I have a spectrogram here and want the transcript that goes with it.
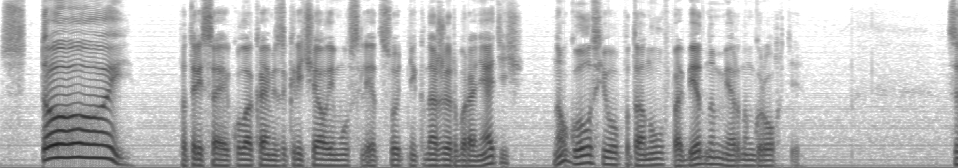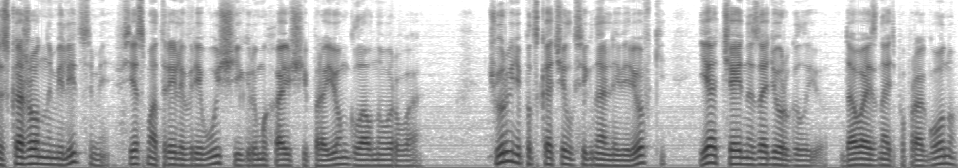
«Стой!» — потрясая кулаками, закричал ему вслед сотник Нажир Бронятич, но голос его потонул в победном мерном грохоте. С искаженными лицами все смотрели в ревущий и громыхающий проем главного рва. Чурыня подскочил к сигнальной веревке и отчаянно задергал ее, давая знать по прогону,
